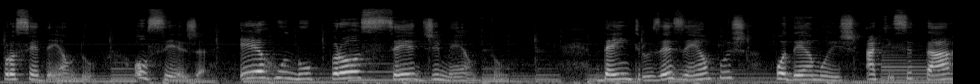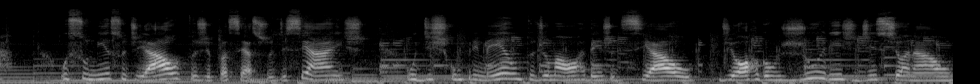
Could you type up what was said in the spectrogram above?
procedendo, ou seja, erro no procedimento. Dentre os exemplos, podemos aqui citar o sumiço de autos de processos judiciais, o descumprimento de uma ordem judicial de órgão jurisdicional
